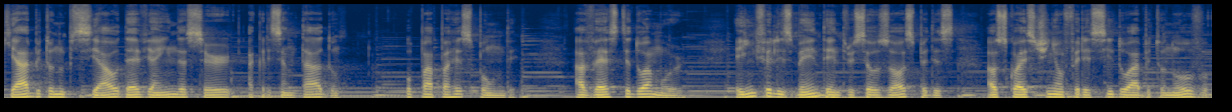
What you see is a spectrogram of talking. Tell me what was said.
Que hábito nupcial deve ainda ser acrescentado? O Papa responde: A veste do amor e infelizmente entre os seus hóspedes, aos quais tinha oferecido o hábito novo,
